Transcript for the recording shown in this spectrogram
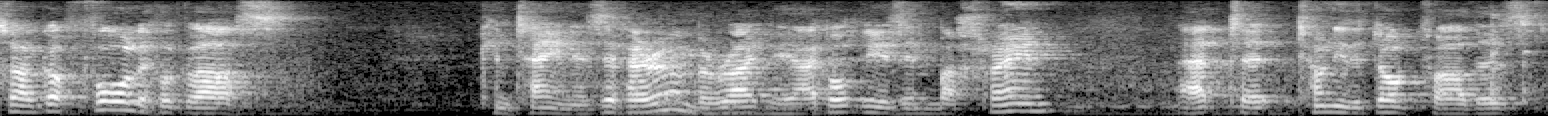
So I've got four little glass containers. If I remember rightly, I bought these in Bahrain at uh, Tony the Dogfather's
